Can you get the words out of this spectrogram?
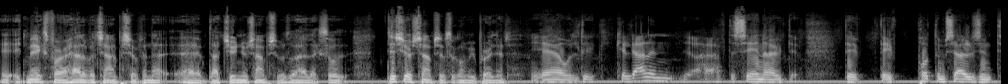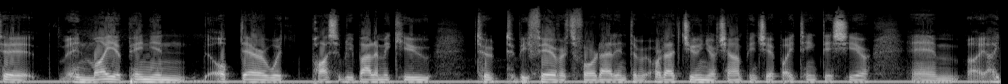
it, it, makes for a hell of a championship and that uh, that junior championship as well. Like so, this year's championships are going to be brilliant. Yeah, well, the, Kildallan, I have to say now, they've they've put themselves into, in my opinion, up there with possibly Ballymachugh to, to be favourites for that inter or that junior championship. I think this year, um, I, I,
